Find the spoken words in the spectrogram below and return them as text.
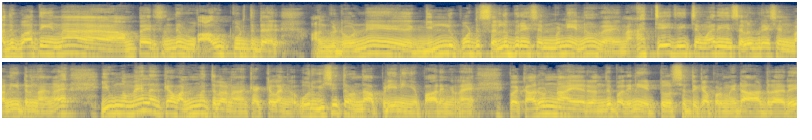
அது பார்த்தீங்கன்னா அம்பையர்ஸ் வந்து அவுட் கொடுத்துட்டாரு. அங்கிட்டு ஒன்று கில்லு போட்டு செலிப்ரேஷன் பண்ணி என்ன மேட்சே ஜெயிச்ச மாதிரி செலிப்ரேஷன் பண்ணிட்டு இருந்தாங்க. இவங்க மேலே இருக்க வன்மத்தில் நான் கக்கலைங்க. ஒரு விஷயத்த வந்து அப்படியே நீங்கள் பாருங்களேன். இப்போ கருண் நாயர் வந்து பார்த்தீங்கன்னா எட்டு வருஷத்துக்கு அப்புறமேட்டு ஆடுறாரு.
